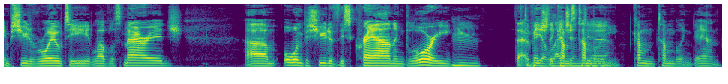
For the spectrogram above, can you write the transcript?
in pursuit of royalty, loveless marriage, um, all in pursuit of this crown and glory Mm, that To eventually comes legend, tumbling, come tumbling down.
